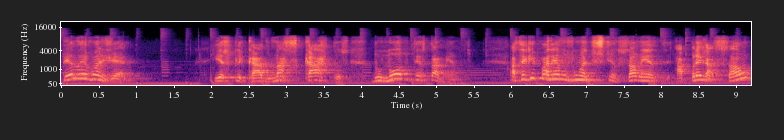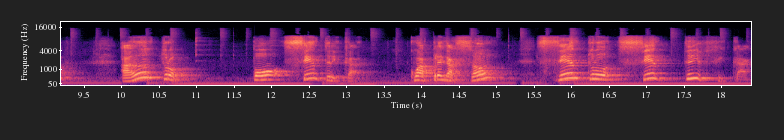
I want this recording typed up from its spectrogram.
pelo Evangelho e explicado nas cartas do Novo Testamento. A seguir faremos uma distinção entre a pregação, a antropocêntrica, com a pregação centrocentrífica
